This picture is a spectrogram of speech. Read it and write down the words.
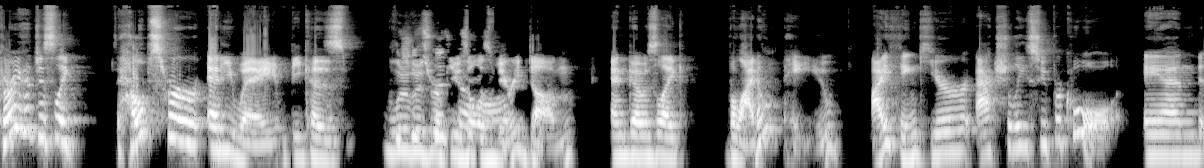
Kureha just like helps her anyway because Lulu's refusal is very dumb and goes like, "Well, I don't hate you. I think you're actually super cool and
